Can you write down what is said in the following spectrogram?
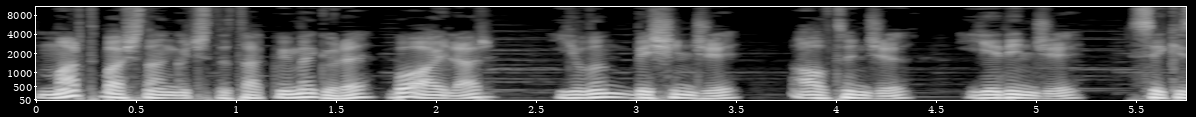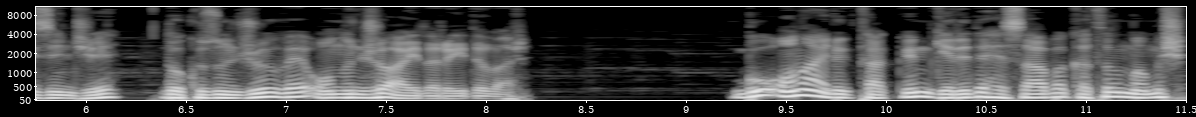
Mart başlangıçlı takvime göre bu aylar yılın 5., 6., 7., 8., 9. ve 10. aylarıydılar. Bu 10 aylık takvim geride hesaba katılmamış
